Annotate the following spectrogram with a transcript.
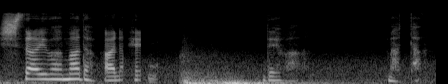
司祭はまだあなへではまた。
